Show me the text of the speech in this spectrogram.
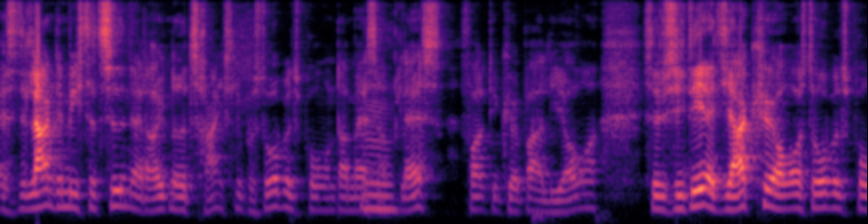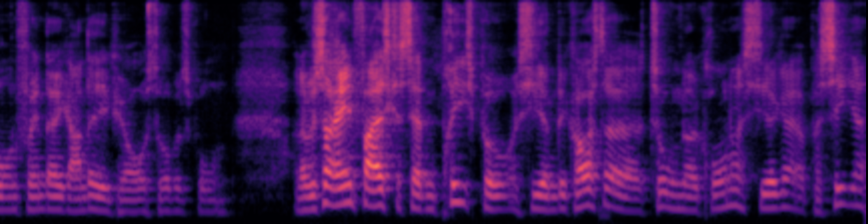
altså det langt det meste af tiden er der jo ikke noget trængsel på Storebæltsbroen. Der er masser mm. af plads. Folk de kører bare lige over. Så det vil sige, det at jeg kører over Storebæltsbroen, forhindrer ikke andre, at I kører over Storebæltsbroen. Og når vi så rent faktisk har sat en pris på og siger, at det koster 200 kroner cirka at passere,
